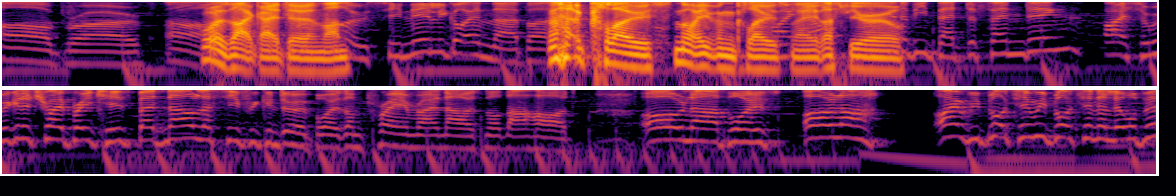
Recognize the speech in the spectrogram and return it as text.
Oh, bro. Oh. What is that guy doing, man? Close. He nearly got in there, but close, not even close, Right mate. now, Let's be real. be bed defending. All right, so we're gonna try break his bed now. Let's see if we can do it, boys. I'm praying right now. It's not that hard. Oh nah, boys. Oh nah. All right, we blocked in. We blocked in a little bit.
